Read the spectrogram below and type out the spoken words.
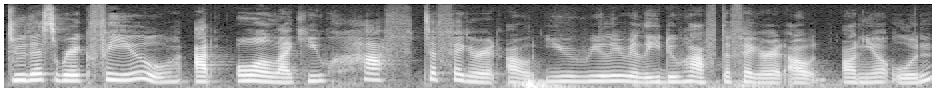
do this work for you at all. Like you have to figure it out. You really, really do have to figure it out on your own.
